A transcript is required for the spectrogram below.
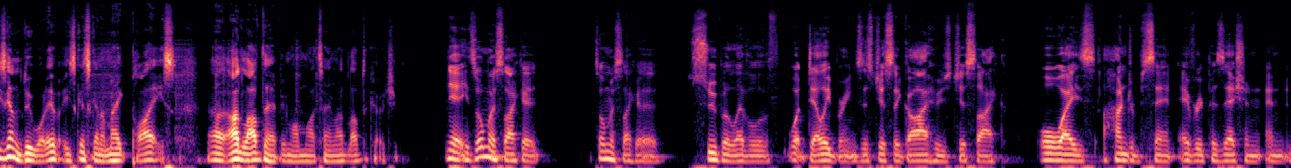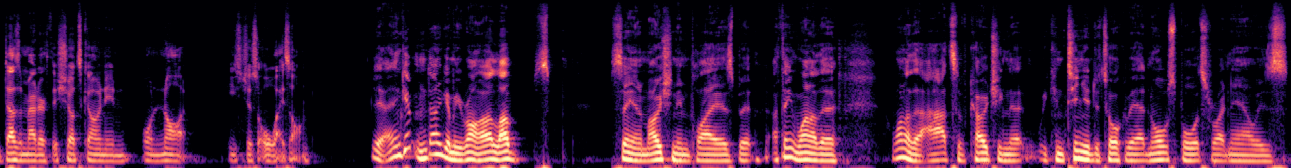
he's going to do whatever. He's just going to make plays. Uh, I'd love to have him on my team. I'd love to coach him. Yeah, he's almost like a, it's almost like a super level of what Delly brings. It's just a guy who's just like always 100% every possession, and it doesn't matter if the shot's going in or not. He's just always on. Yeah, and get, don't get me wrong, I love seeing emotion in players, but I think one of the one of the arts of coaching that we continue to talk about in all sports right now is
